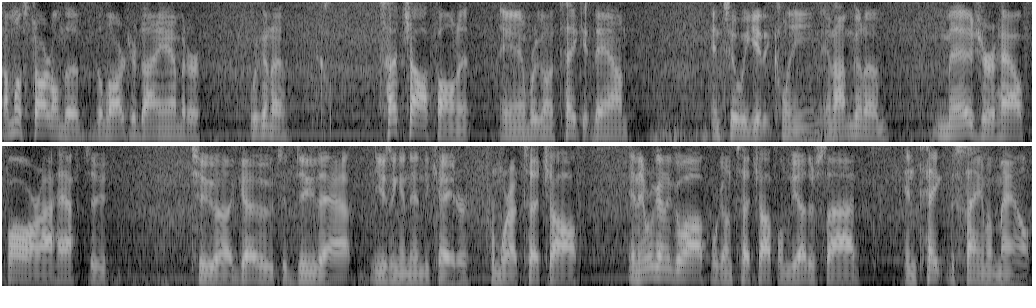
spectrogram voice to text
I'm gonna start on the, the larger diameter we're going to touch off on it and we're going to take it down until we get it clean. And I'm going to measure how far I have to to uh, go to do that using an indicator from where I touch off. And then we're going to go off, we're going to touch off on the other side and take the same amount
